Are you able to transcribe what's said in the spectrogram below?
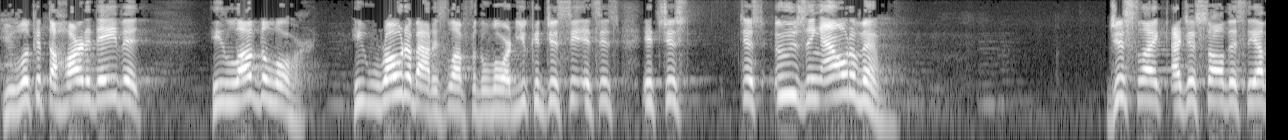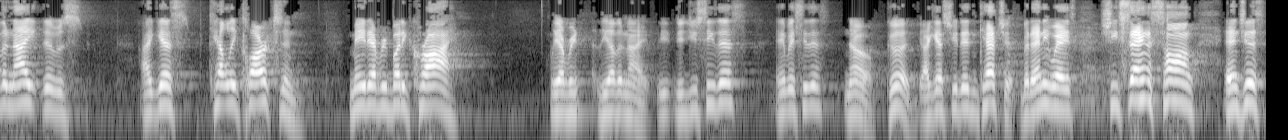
You look at the heart of David, he loved the Lord. He wrote about his love for the Lord. You could just see it's just, it's just, just oozing out of him. Just like I just saw this the other night, it was, I guess, Kelly Clarkson made everybody cry the, every, the other night. Did you see this? Anybody see this? No. Good. I guess you didn't catch it. But, anyways, she sang a song and just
